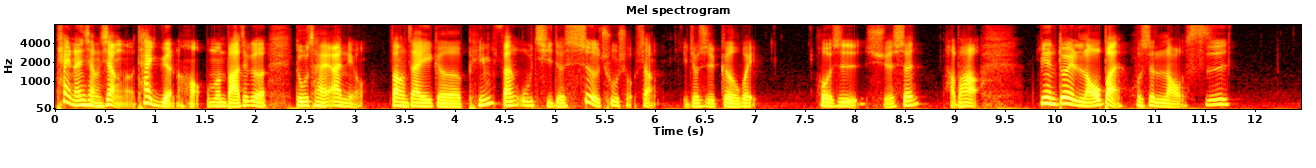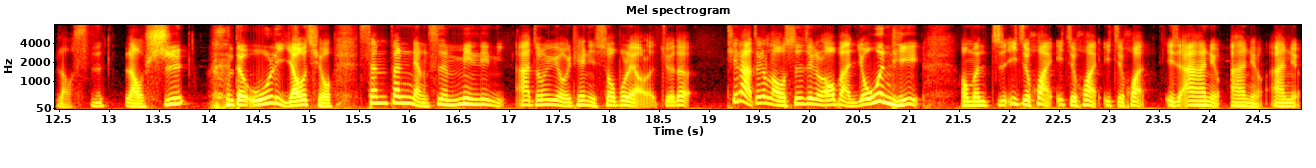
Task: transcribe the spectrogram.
太难想象了，太远了哈。我们把这个独裁按钮放在一个平凡无奇的社畜手上，也就是各位或者是学生，好不好？面对老板或是老师。老师老师的无理要求，三番两次命令你啊，终于有一天你受不了了，觉得天哪，这个老师这个老板有问题。我们只一直换，一直换，一直换，一直按按钮，按按钮，按按钮。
